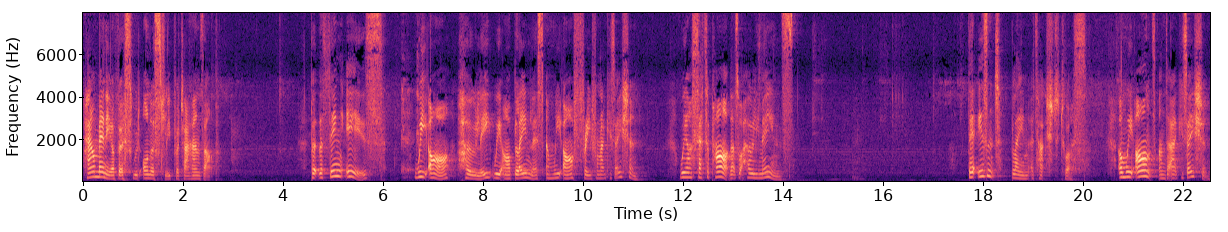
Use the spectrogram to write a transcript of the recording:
How many of us would honestly put our hands up? But the thing is, we are holy, we are blameless, and we are free from accusation. We are set apart. That's what holy means. There isn't blame attached to us, and we aren't under accusation.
